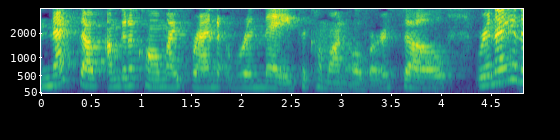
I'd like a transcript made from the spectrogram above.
Next up, I'm gonna call my friend Renee to come on over. So Renee and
